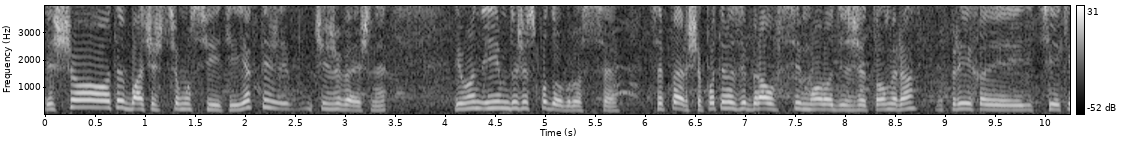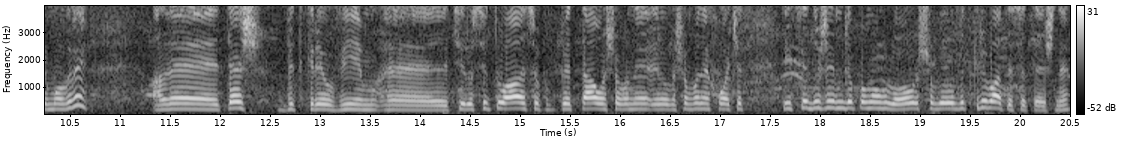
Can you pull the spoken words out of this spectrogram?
І що ти бачиш в цьому світі? Як ти чи живеш? Не? І вон, їм дуже сподобалось це. Це перше. Потім я зібрав всі молоді з Житомира, приїхали ті, які могли, але теж відкрив їм е, цілу ситуацію, питав, що вони, що вони хочуть. І це дуже їм допомогло, щоб відкриватися теж. Не?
